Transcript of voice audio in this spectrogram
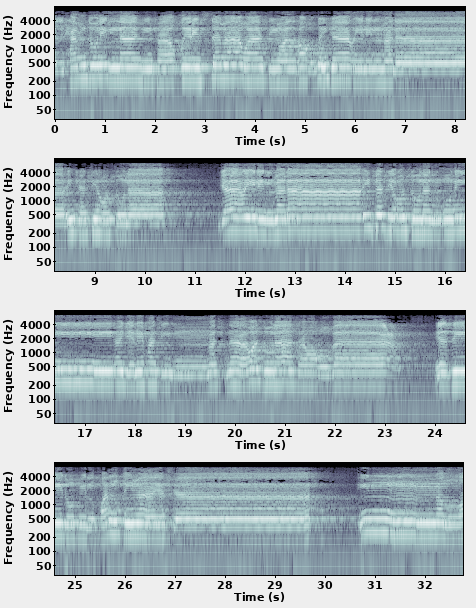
الحمد لله فاطر السماوات والأرض جاعل الملائكة رسلا. أولي أجنحة مثنى وثلاث ورباع. يزيد في الخلق ما يشاء.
